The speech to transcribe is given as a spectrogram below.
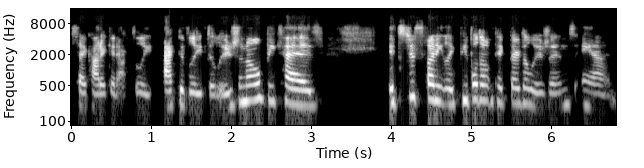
psychotic and actively actively delusional because it's just funny like people don't pick their delusions and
